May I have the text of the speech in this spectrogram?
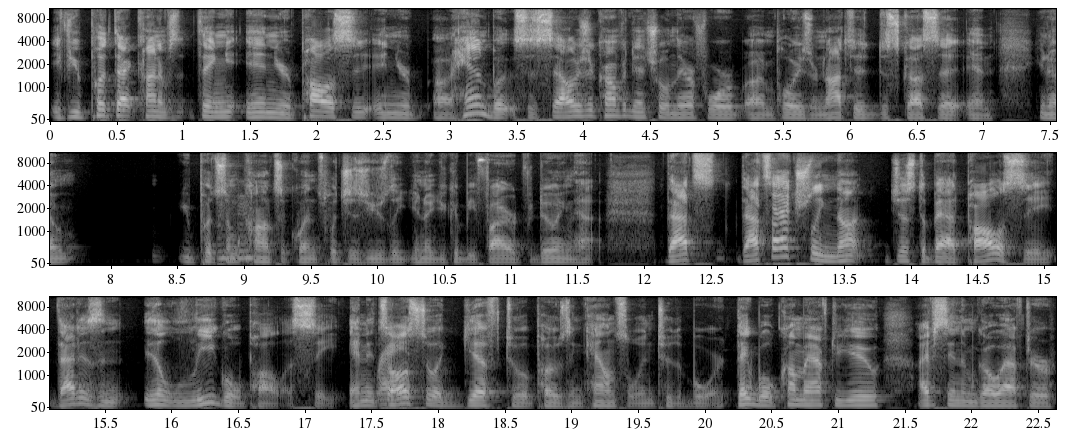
if you put that kind of thing in your policy in your uh, handbook, it says salaries are confidential and therefore uh, employees are not to discuss it, and you know you put some mm-hmm. consequence, which is usually you know you could be fired for doing that. That's that's actually not just a bad policy. That is an illegal policy, and it's Right. also a gift to opposing counsel and to the board. They will come after you. I've seen them go after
